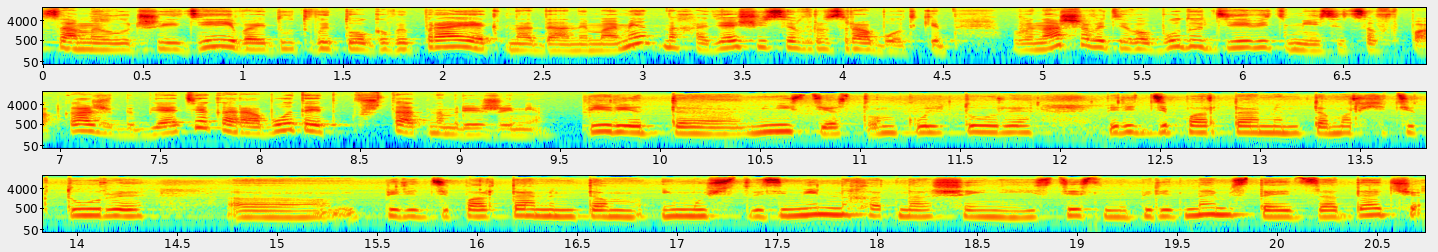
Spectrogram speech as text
Самые лучшие идеи войдут в итоговый проект, на данный момент находящийся в разработке. Вынашивать его будут 9 месяцев, пока же библиотека работает в штатном режиме. Перед э, Министерством культуры, перед Департаментом архитектуры, э, перед Департаментом имущества земельных отношений. Естественно, перед нами стоит задача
